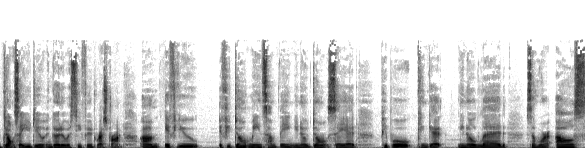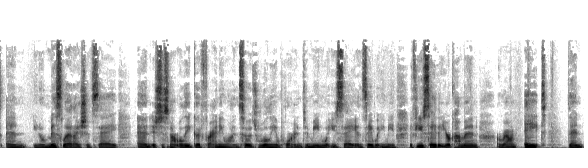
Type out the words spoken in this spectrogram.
don't say you do and go to a seafood restaurant. Um, if you if you don't mean something, you know, don't say it. People can get you know led somewhere else and you know misled, I should say, and it's just not really good for anyone. So it's really important to mean what you say and say what you mean. If you say that you're coming around eight, then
